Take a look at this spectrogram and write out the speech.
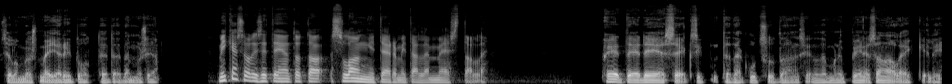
siellä on myös meijerituotteita ja tämmöisiä. Mikä se oli se teidän tota, slangitermi tälle mestalle? PTDC, tätä kutsutaan, siinä on tämmöinen pieni sanaleikki, eli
